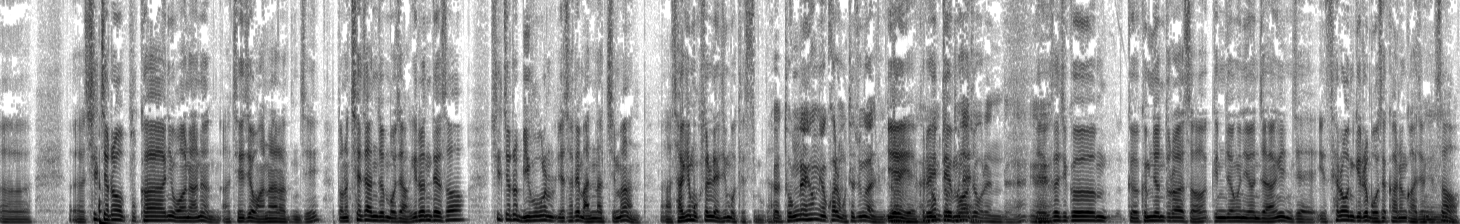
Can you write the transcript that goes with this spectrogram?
어, 어, 실제로 북한이 원하는 어, 제재 완화라든지 또는 체제 안전 보장 이런 데서 실제로 미국을 여러 차례 만났지만 아, 자기 몫을 내지 못했습니다. 그 동네 형 역할을 못 해준 거 아닙니까? 예, 예. 네, 그렇기 때문에. 도와줘 그랬는데. 예. 예, 그래서 지금 그 금년 들어와서 김정은 위원장이 이제 이 새로운 길을 모색하는 과정에서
